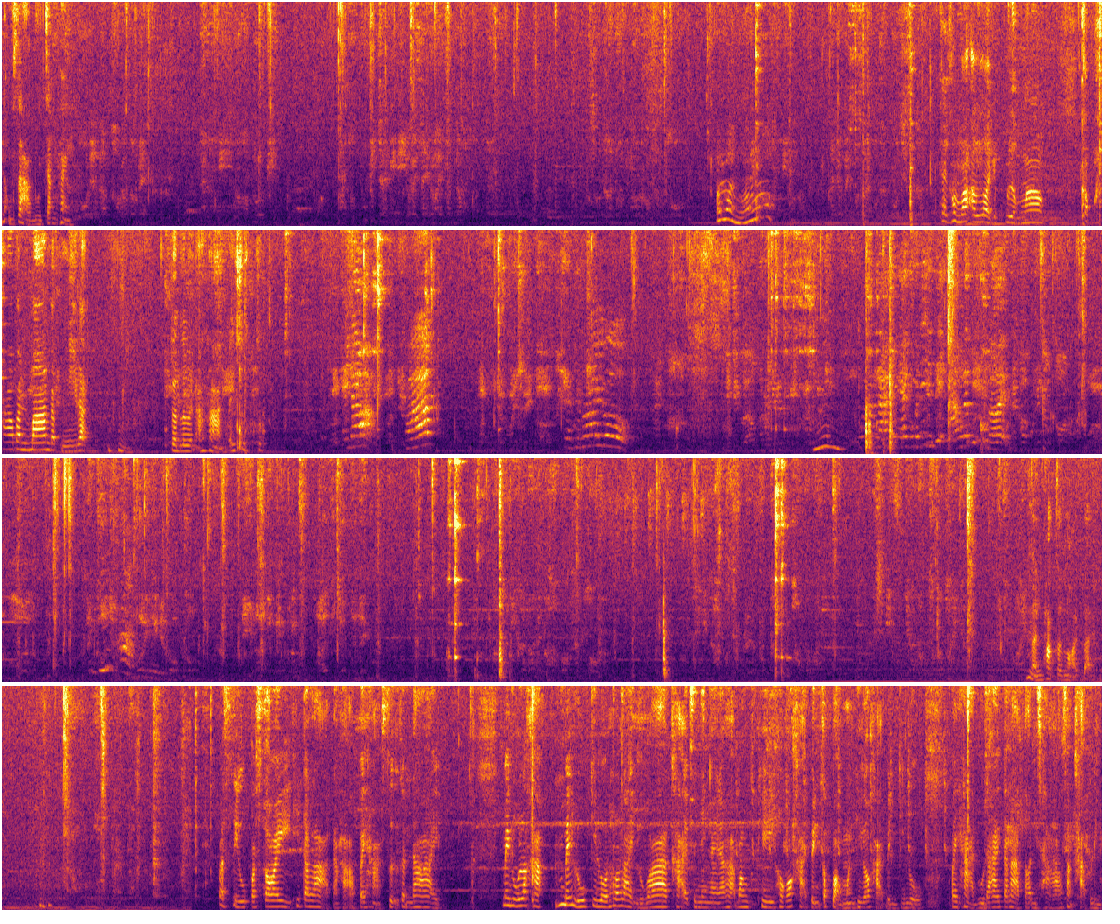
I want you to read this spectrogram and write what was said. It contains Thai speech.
น้องสาวดูจังไห้อร่อยมากใช้คำว่าอร่อยเปลืองมาก กับข้าวบ้านๆแบบนี้แหละอื้อหือเจริญอาหารได้สุดไอ้ดอกครับจะทำอะไรอยู่ๆอืม ร้านแกกูไม่ได้ยินเสียงน้ำแล้วเสียงเลย เหมือนผักจะน้อยไปปลาซิวปลาสร้อยที่ตลาดนะคะ ไปหาซื้อกันได้ ไม่รู้ราคาไม่รู้กิโลเท่าไหร่หรือว่าขายเป็นยังไงนะคะ บางทีเขาก็ขายเป็นกระป๋องบางทีก็ขายเป็นกิโล ไปหาดูได้ตลาดตอนเช้าสังขบุรี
